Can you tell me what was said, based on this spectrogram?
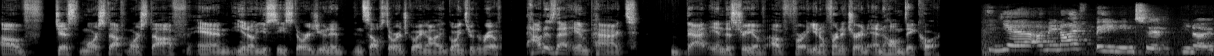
of just more stuff, more stuff. And, you know, you see storage unit and self storage going on, going through the roof. How does that impact that industry of, of you know, furniture and, and home decor? Yeah, I mean, I've been into, you know,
